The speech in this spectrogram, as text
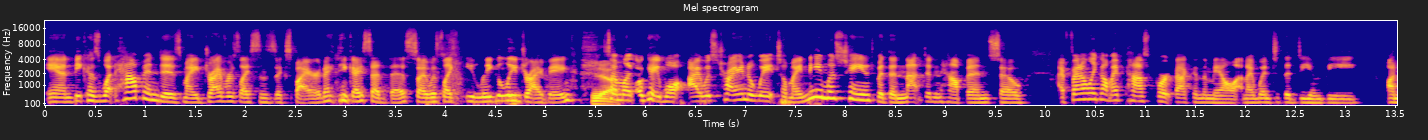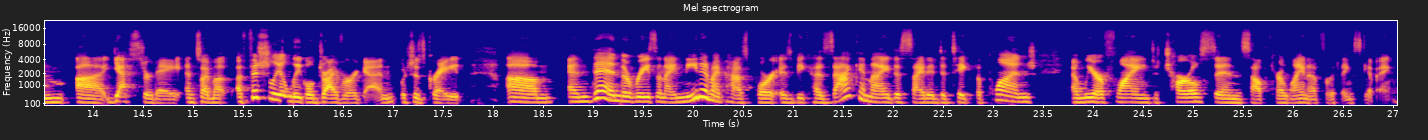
and because what happened is my driver's license expired i think i said this so i was like illegally driving yeah. so i'm like okay well i was trying to wait till my name was changed but then that didn't happen so i finally got my passport back in the mail and i went to the dmv on uh, yesterday, and so I'm a, officially a legal driver again, which is great. Um, and then the reason I needed my passport is because Zach and I decided to take the plunge, and we are flying to Charleston, South Carolina for Thanksgiving.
